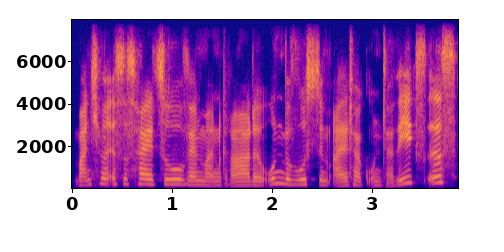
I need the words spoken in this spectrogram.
Manchmal ist es halt so, wenn man gerade unbewusst im Alltag unterwegs ist,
